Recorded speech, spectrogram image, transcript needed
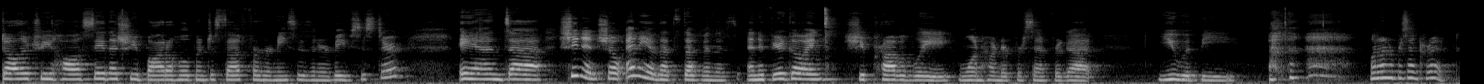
Dollar Tree haul say that she bought a whole bunch of stuff for her nieces and her baby sister? And uh, she didn't show any of that stuff in this. And if you're going, she probably 100% forgot, you would be 100% correct.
